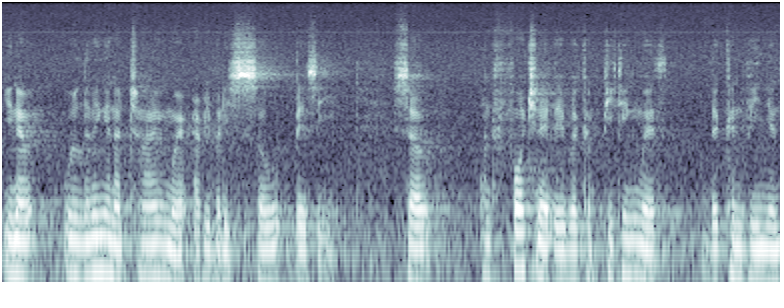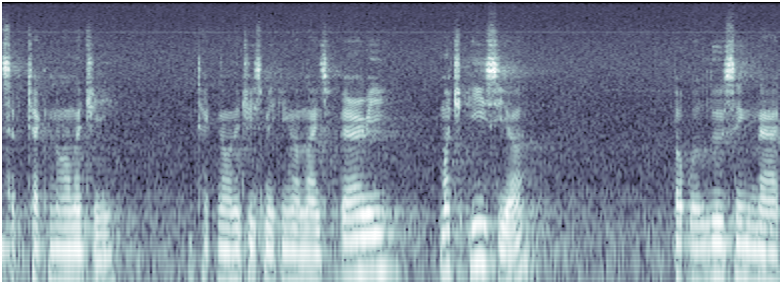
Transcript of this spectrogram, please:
you know, we're living in a time where everybody's so busy. So unfortunately, we're competing with the convenience of technology. Technology is making our lives very much easier, but we're losing that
